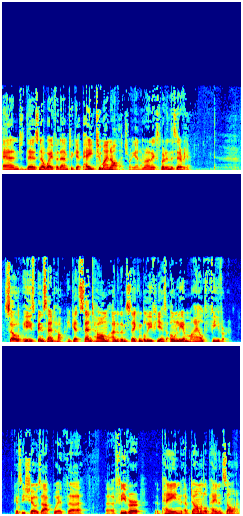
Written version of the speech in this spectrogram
and there's no way for them to get paid, to my knowledge. Again, I'm not an expert in this area. So he's been sent home. He gets sent home under the mistaken belief he has only a mild fever because he shows up with uh, uh, fever, pain, abdominal pain, and so on.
